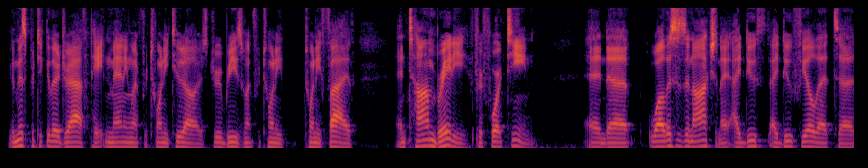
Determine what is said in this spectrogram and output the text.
in this particular draft, Peyton Manning went for twenty two dollars, Drew Brees went for 20, 25 and Tom Brady for fourteen. And uh, while this is an auction, I, I do I do feel that uh,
